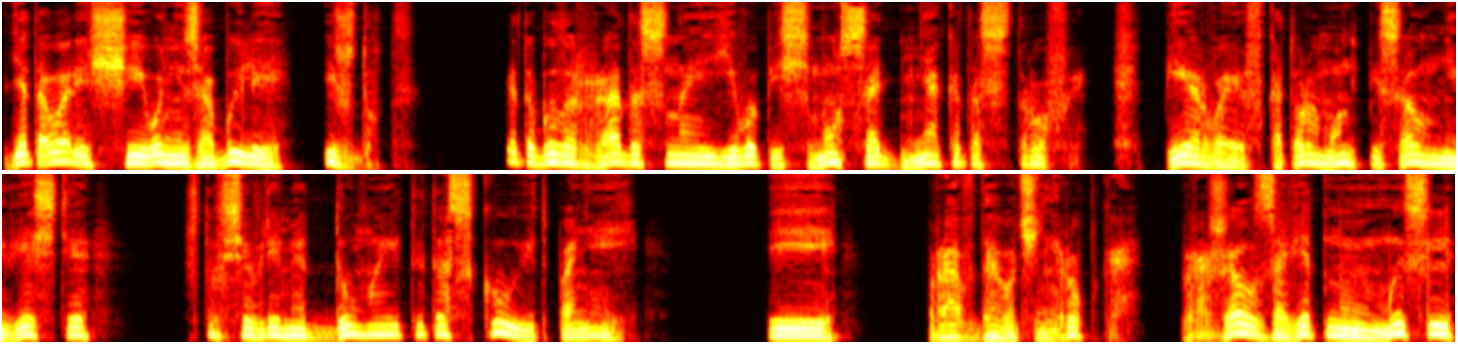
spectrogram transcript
где товарищи его не забыли и ждут. Это было радостное его письмо со дня катастрофы, первое, в котором он писал невесте, что все время думает и тоскует по ней. И, правда, очень робко, выражал заветную мысль,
